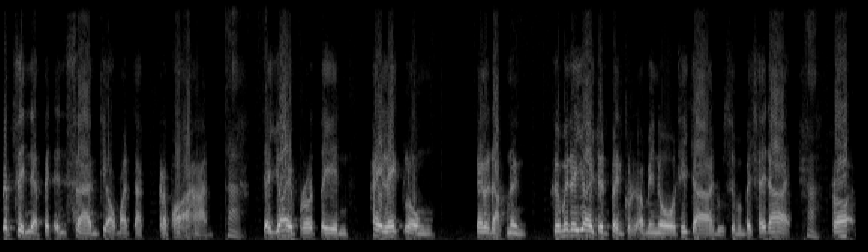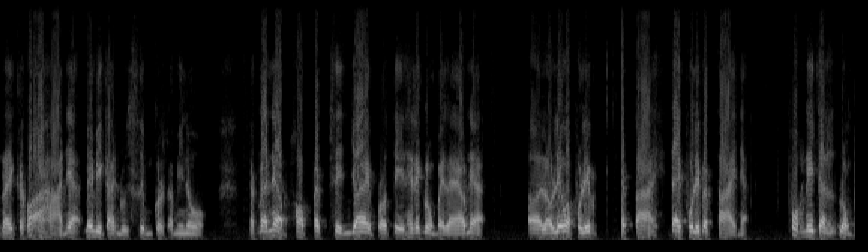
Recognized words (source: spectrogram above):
เปปซินเนี่ยเป็นเอนไซม์ที่ออกมาจากกระเพาะอาหารจะย่อยโปรตีนให้เล็กลงในระดับหนึ่ง คือไม่ได้ย่อยจนเป็นกรดอะมิโนที่จะดูดซึมมันไปใช้ได้ เพราะในกระเพาะอาหารเนี่ยไม่มีการดูดซึมกรดอะมิโนจากนั้นเนี่ยพอเปปซินย่อยโปรตีนให้เล็กลงไปแล้วเนี่ยเราเรียกว่าโพลิเปปไตด์ได้โพลิเปปไตด์เนี่ย พวกนี้จะลงไป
